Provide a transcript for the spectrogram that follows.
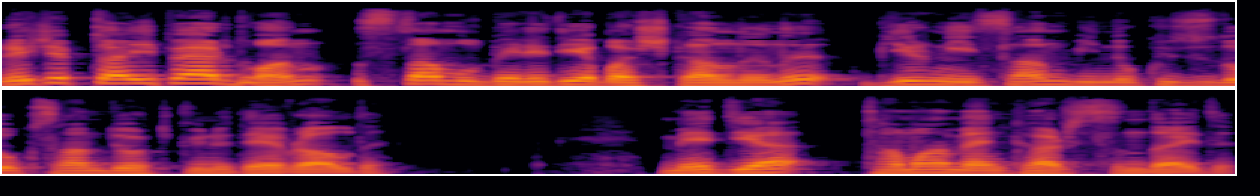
Recep Tayyip Erdoğan İstanbul Belediye Başkanlığı'nı 1 Nisan 1994 günü devraldı. Medya tamamen karşısındaydı.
